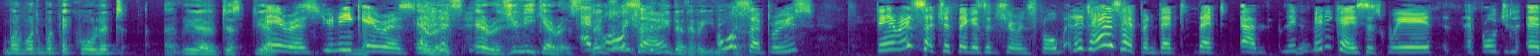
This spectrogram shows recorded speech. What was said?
what what what they call it. Uh, you know, just you know, errors, unique mm, errors, errors, errors, unique errors. And so also, make sure that you don't have a unique. Also, error. Bruce, there is such a thing as insurance form, and it has happened that that um, in yeah. many cases where a fraudulent a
